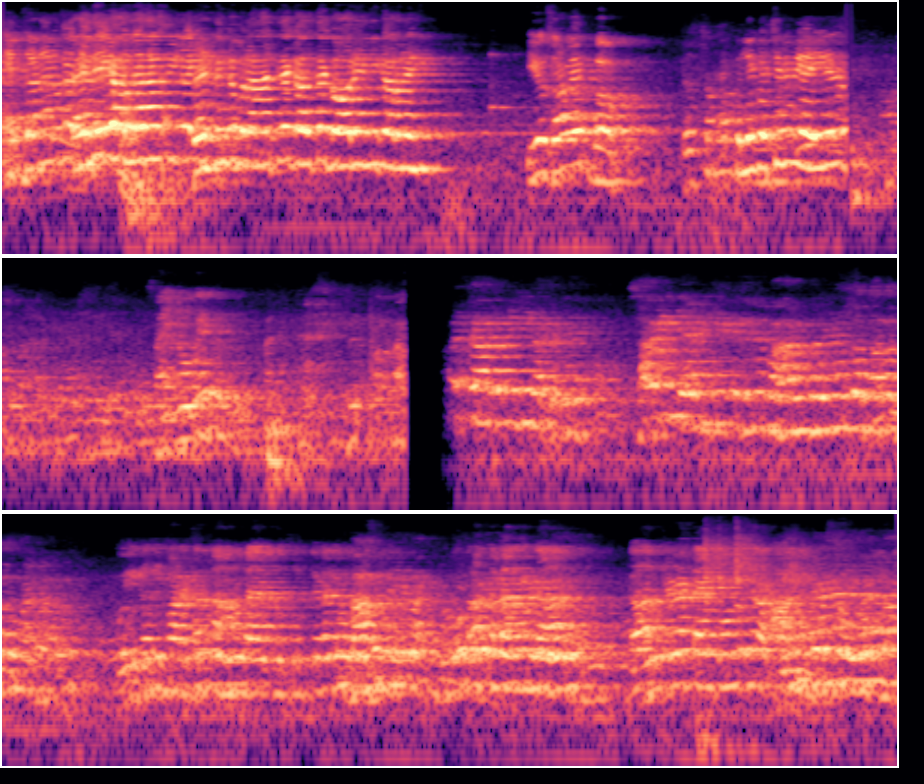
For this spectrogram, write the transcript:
ਜਿੱਦਣ ਉਹਦਾ ਪਹਿਲੀ ਗੱਲ ਹੈ ਬਿਲਡਿੰਗ ਬ੍ਰਾਂਚ ਤੇ ਗੱਲ ਤੇ ਗੌਰ ਹੀ ਨਹੀਂ ਕਰ ਰਹੀ। ਈਓ ਸਾਹਿਬ ਇਹ ਬ- ਐਪਲੀਕੇਸ਼ਨ ਵੀ ਆਈ ਹੈ। ਸਾਈਨ ਹੋ ਗਏ? ਸਾਰੀ ਦਿਹਾੜੀ ਜੇ ਕਿਸੇ ਨੇ ਬਾਹਰ ਅੰਦਰ ਜਾਣਾ ਤਾਂ ਸਾਰਾ ਕੰਮ ਕਰਨਾ ਕੋਈ ਗੱਲ ਨਹੀਂ ਮਾਰ ਕਰ ਨਾ ਹੁੰਦਾ ਹੈ ਤੁਸੀਂ ਕਿਹੜਾ ਕੰਮ ਦਸ ਵਜੇ ਰੱਖ ਦਿਓ। ਰੱਖ ਲਾਂਗੇ ਗਾਲ ਗਾਲ ਜਿਹੜਾ ਟਾਈਮ ਪਾਉਂਦੇ ਰੱਖਾਂਗੇ ਹੈ ਜੀ ਆ ਕਰੋ ਜੀ ਮੈਂ ਤਾਂ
